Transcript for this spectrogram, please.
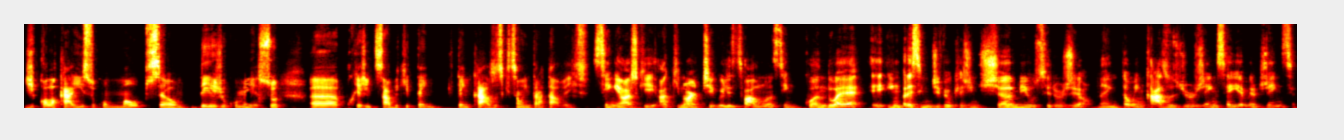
de colocar isso como uma opção desde o começo, uh, porque a gente sabe que tem tem casos que são intratáveis. Sim, eu acho que aqui no artigo eles falam assim, quando é imprescindível que a gente chame o cirurgião, né? Então, em casos de urgência e emergência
